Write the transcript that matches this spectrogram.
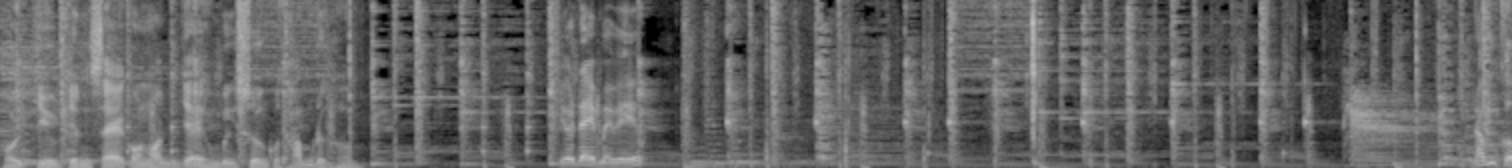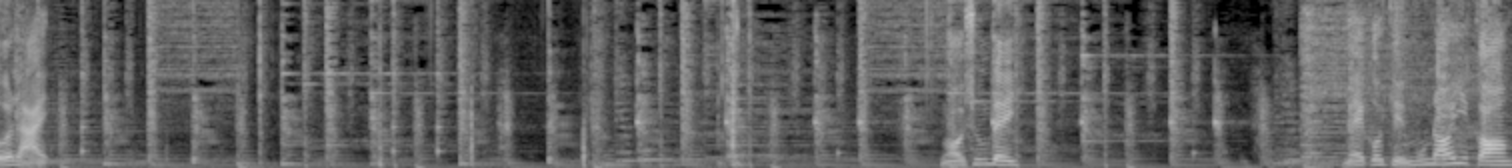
hồi chiều trên xe con nói như vậy không biết xương có thấm được không? Vô đây mày biểu. Đóng cửa lại Ngồi xuống đi. Mẹ có chuyện muốn nói với con.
